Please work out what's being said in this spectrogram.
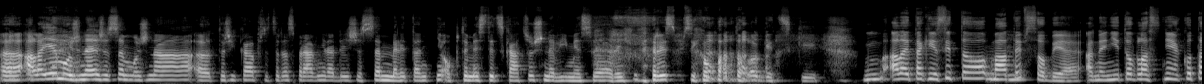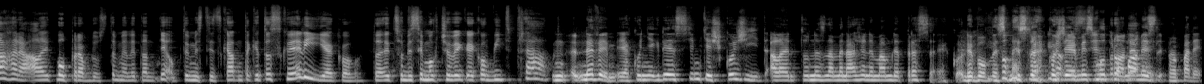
Eh, ale je možné, že jsem možná, eh, to říká předseda správní rady, že jsem militantně optimistická, což nevím, jestli je rys psychopatologický. Hmm, ale tak jestli to máte v sobě a není to vlastně jako ta hra, ale opravdu jste militantně optimistická, no tak je to skvělý, jako. To je, co by si mohl člověk jako víc přát. N- nevím, jako někdy je s tím těžko žít, ale to neznamená, že nemám deprese, jako, nebo ve smyslu, jako, že je mi smutno, propady. Nemysl, propady.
